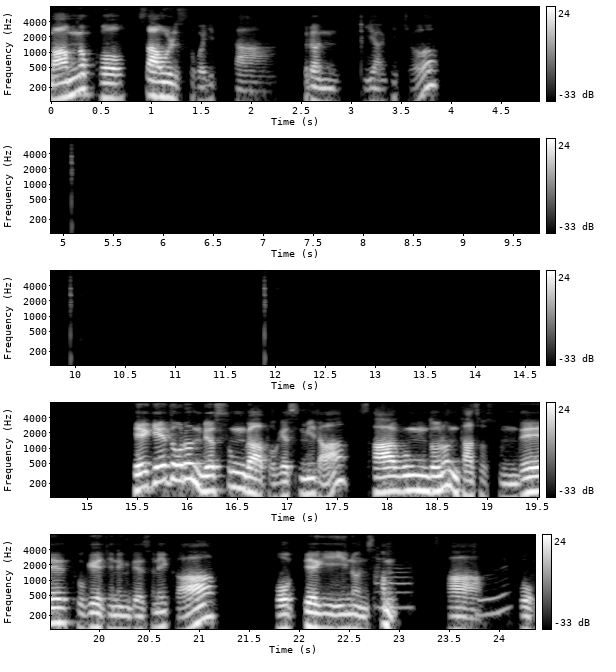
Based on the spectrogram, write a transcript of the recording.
마음 놓고 싸울 수가 있다. 그런 이야기죠. 백의돌은 몇 수인가 보겠습니다. 사궁도는 다섯 수인데 두 개 진행됐으니까 5 빼기 2는 3, 하나, 4, 둘, 5,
